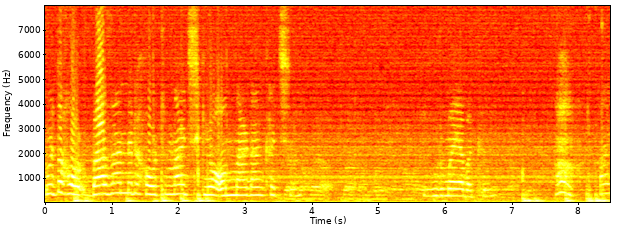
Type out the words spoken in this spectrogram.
Burada hor bazenleri hortumlar çıkıyor. Onlardan kaçın. Vurmaya bakın. Ay.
